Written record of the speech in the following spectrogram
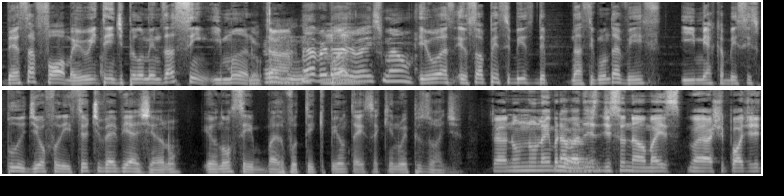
dessa forma. Eu entendi pelo menos assim. E, mano, Tá. Não, é verdade, Mano. é isso mesmo. eu, eu só percebi isso de- na segunda vez e minha cabeça explodiu. Eu falei, se eu estiver viajando, eu não sei, mas eu vou ter que perguntar isso aqui no episódio. Eu não, não lembrava Não. disso- não, mas eu acho que pode,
